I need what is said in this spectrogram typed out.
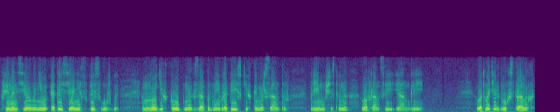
к финансированию этой сионистской службы многих крупных западноевропейских коммерсантов, преимущественно во Франции и Англии. Вот в этих двух странах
